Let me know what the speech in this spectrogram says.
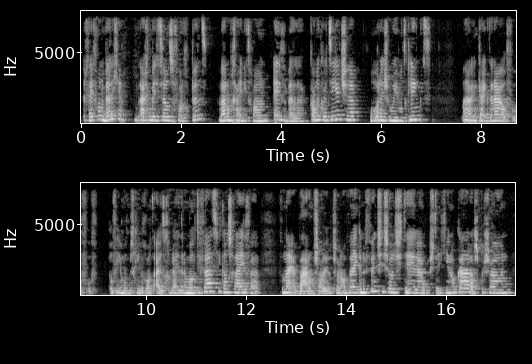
geef gewoon een belletje. Eigenlijk een beetje hetzelfde als het vorige punt. Waarom ga je niet gewoon even bellen? Kan een kwartiertje. Hoor eens hoe iemand klinkt. Nou, en kijk daarna of, of, of, of iemand misschien nog wat uitgebreidere motivatie kan schrijven. Van nou waarom zou je op zo'n afwijkende functie solliciteren? Hoe steek je in elkaar als persoon?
